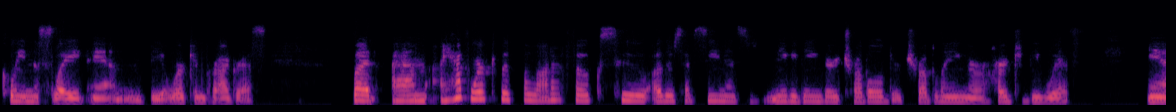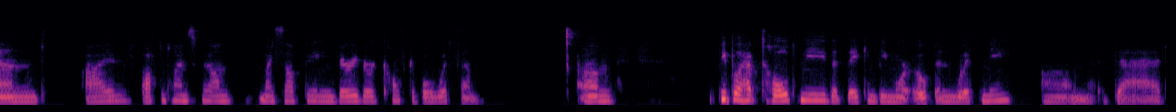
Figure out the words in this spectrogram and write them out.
clean the slate and be a work in progress. But um, I have worked with a lot of folks who others have seen as maybe being very troubled or troubling or hard to be with. And I've oftentimes found myself being very, very comfortable with them. Um, people have told me that they can be more open with me, um, that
